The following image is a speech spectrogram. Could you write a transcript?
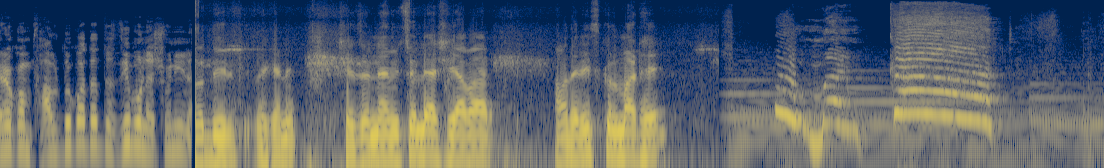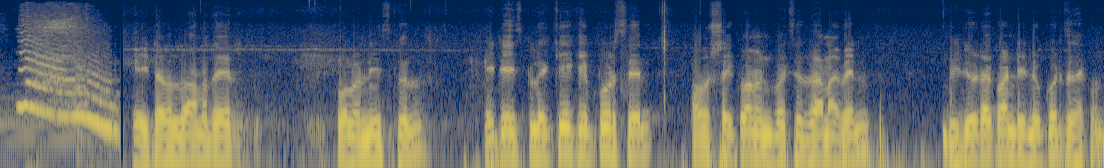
এরকম ফালতু কথা তো জীবনে শুনি না। নদীর ওইখানে। সেজন্য আমি চলে আসি আবার আমাদের স্কুল মাঠে। এইটা হলো আমাদের কলোনি স্কুল। এটা স্কুলে কে কে পড়ছেন অবশ্যই কমেন্ট বক্সে জানাবেন। ভিডিওটা কন্টিনিউ করতে থাকুন।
